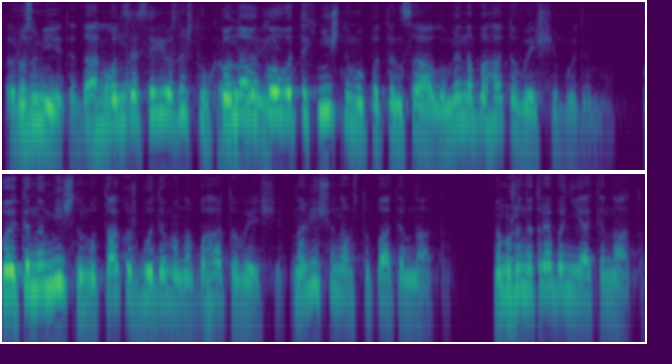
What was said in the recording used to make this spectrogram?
Розумієте, да? Ну, по, це серйозна штука. по науково-технічному потенціалу ми набагато вищі будемо. По економічному також будемо набагато вищі. Навіщо нам вступати в НАТО? Нам уже не треба ніяке НАТО.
